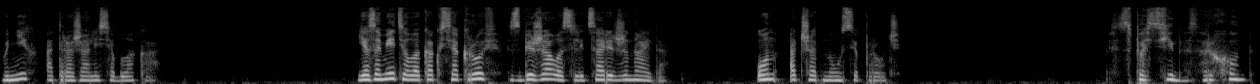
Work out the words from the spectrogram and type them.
В них отражались облака. Я заметила, как вся кровь сбежала с лица Реджинальда. Он отшатнулся прочь. «Спаси нас, Архонт!»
